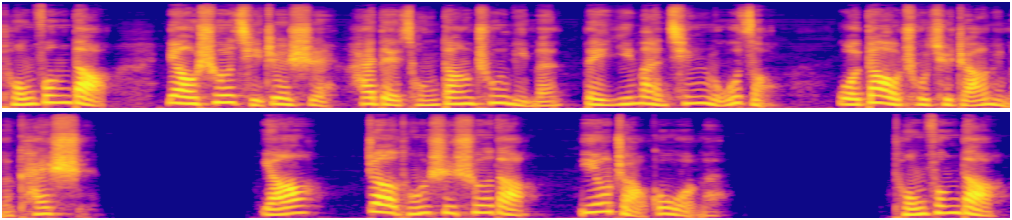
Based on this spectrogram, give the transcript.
童风道：“要说起这事，还得从当初你们被伊万青掳走，我到处去找你们开始。”姚、赵同时说道：“你有找过我们？”童风道：“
